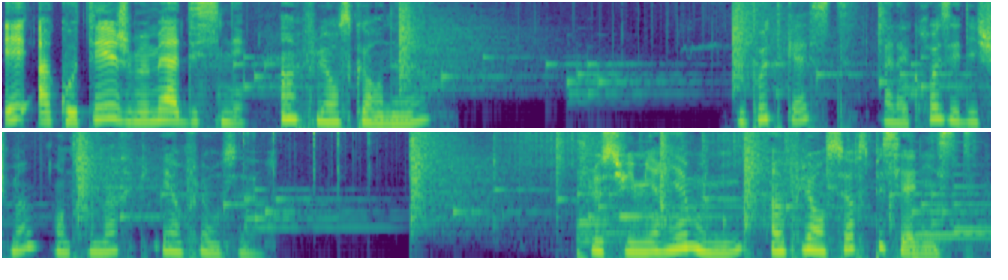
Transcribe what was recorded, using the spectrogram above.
Et à côté, je me mets à dessiner. Influence Corner, le podcast à la croisée des chemins entre marques et influenceurs. Je suis Myriam Mouni, influenceur spécialiste.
